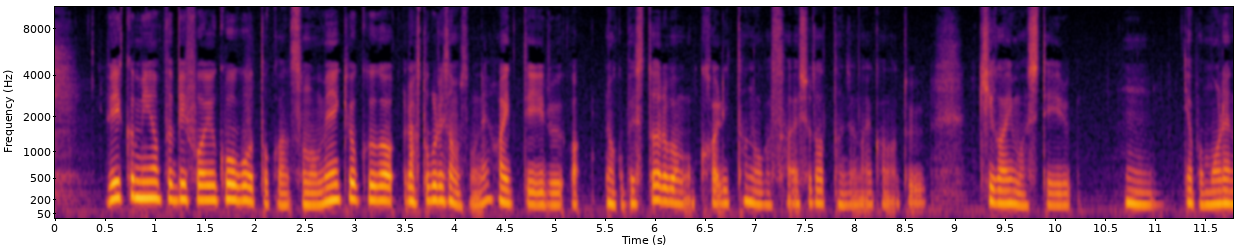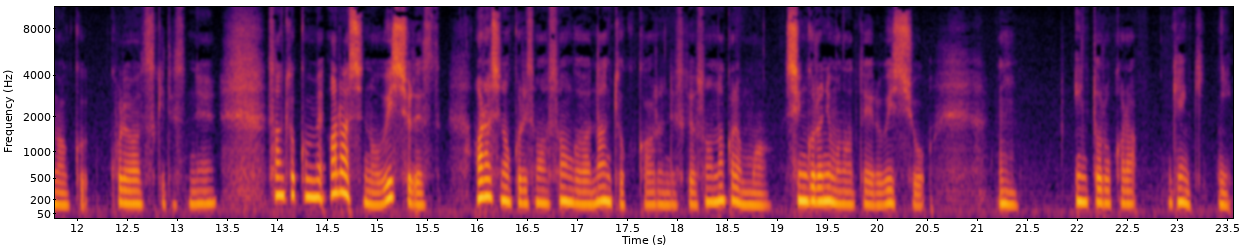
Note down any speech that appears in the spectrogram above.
「Wake Me Up Before You Go Go」とかその名曲がラストクリスマスのね入っているあなんかベストアルバムを借りたのが最初だったんじゃないかなという気が今している。うん。やっぱ漏れなく。これは好きですね。3曲目嵐の「ウィッシュです。嵐のクリスマスソングは何曲かあるんですけどその中でもまあシングルにもなっている「ウィッシュをうん。イントロから元気に。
